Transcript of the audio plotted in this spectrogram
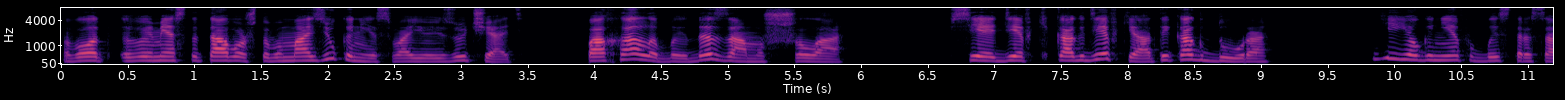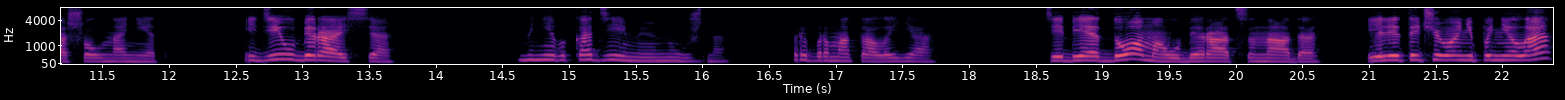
«Вот вместо того, чтобы мазюканье свое изучать, Пахала бы, да замуж шла. Все девки как девки, а ты как дура. Ее гнев быстро сошел на нет. Иди убирайся. Мне в академию нужно, пробормотала я. Тебе дома убираться надо. Или ты чего не поняла?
